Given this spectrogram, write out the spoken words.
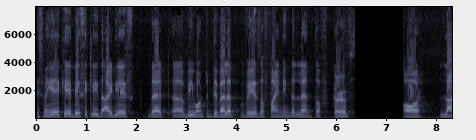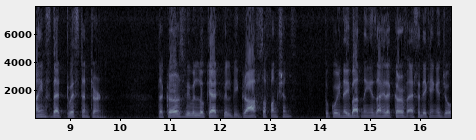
इसमें यह है कि basically the idea is that we want to develop ways of finding the length of curves और lines that twist and turn the curves we will look at will be graphs of functions तो कोई नई बात नहीं है ज़ाहिर है कर्व ऐसे देखेंगे जो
